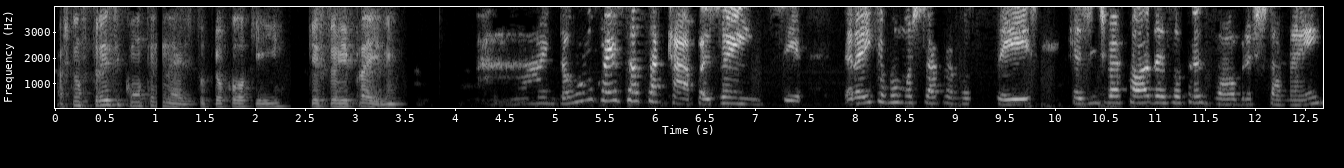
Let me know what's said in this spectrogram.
Acho que uns 13 contos inéditos que eu coloquei, que eu escrevi para ele. Ah, então vamos conhecer essa capa, gente. Peraí que eu vou mostrar para vocês, que a gente vai falar das outras obras também,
